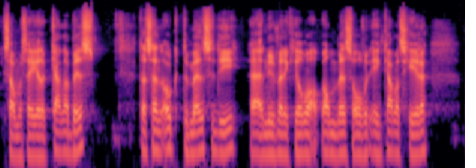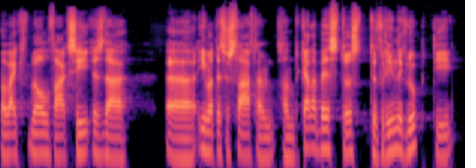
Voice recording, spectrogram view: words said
ik zou maar zeggen, de cannabis. Dat zijn ook de mensen die, en nu ben ik helemaal al mensen over één kam aan scheren. Maar wat ik wel vaak zie, is dat eh, iemand is verslaafd aan, aan cannabis. Dus de vriendengroep, die,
